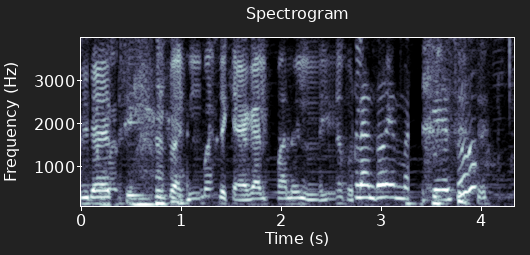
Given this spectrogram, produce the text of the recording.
Mira a ver si lo animan de que haga algo malo en la vida. Hablando de eso,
